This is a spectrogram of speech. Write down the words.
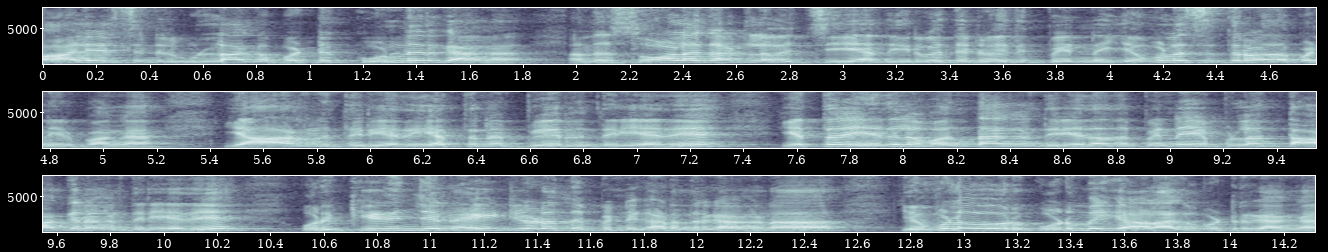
பாலியல் சென்று உள்ளாக்கப்பட்டு கொண்டு இருக்காங்க அந்த சோழக்காட்டில் வச்சு அந்த இருபத்தெட்டு வயது பெண்ணை எவ்வளோ சித்திரவதை பண்ணியிருப்பாங்க? யாருன்னு தெரியாது. எத்தனை பேர்னு தெரியாது. எத்தனை எதில் வந்தாங்கன்னு தெரியாது. அந்த பெண்ணை எப்படிலாம் தாக்குனாங்கன்னு தெரியாது. ஒரு கிழிஞ்ச நைட்டியோட அந்த பெண்ணு கடந்திருக்காங்கன்னா எவ்வளோ ஒரு கொடுமைக்கு ஆளாக்கப்பட்டிருக்காங்க.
